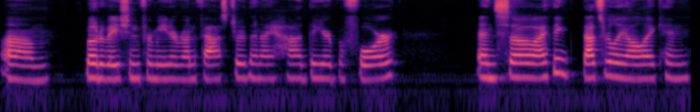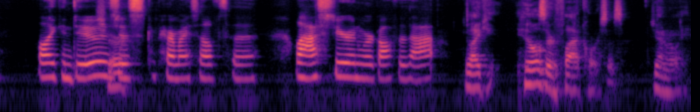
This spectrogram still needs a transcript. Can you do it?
um, motivation for me to run faster than I had the year before. And so I think that's really all I can all I can do is just compare myself to last year and work off of that. Like hills or flat courses generally?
